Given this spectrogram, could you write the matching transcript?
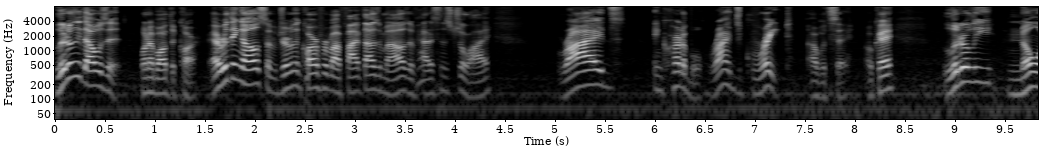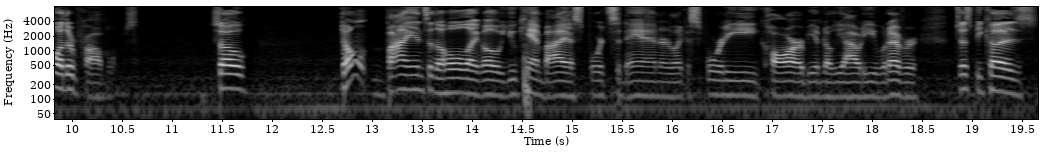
Literally, that was it when I bought the car. Everything else, I've driven the car for about 5,000 miles. I've had it since July. Rides incredible. Rides great, I would say. Okay. Literally, no other problems. So, don't buy into the whole like, oh, you can't buy a sports sedan or like a sporty car, BMW, Audi, whatever, just because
